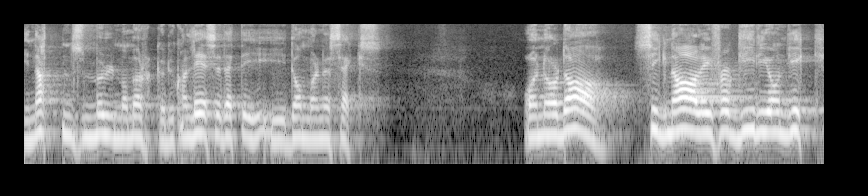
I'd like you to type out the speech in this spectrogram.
i nattens mulm og mørke. Du kan lese dette i, i Dommerne 6. Og når da signalet fra Gideon gikk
